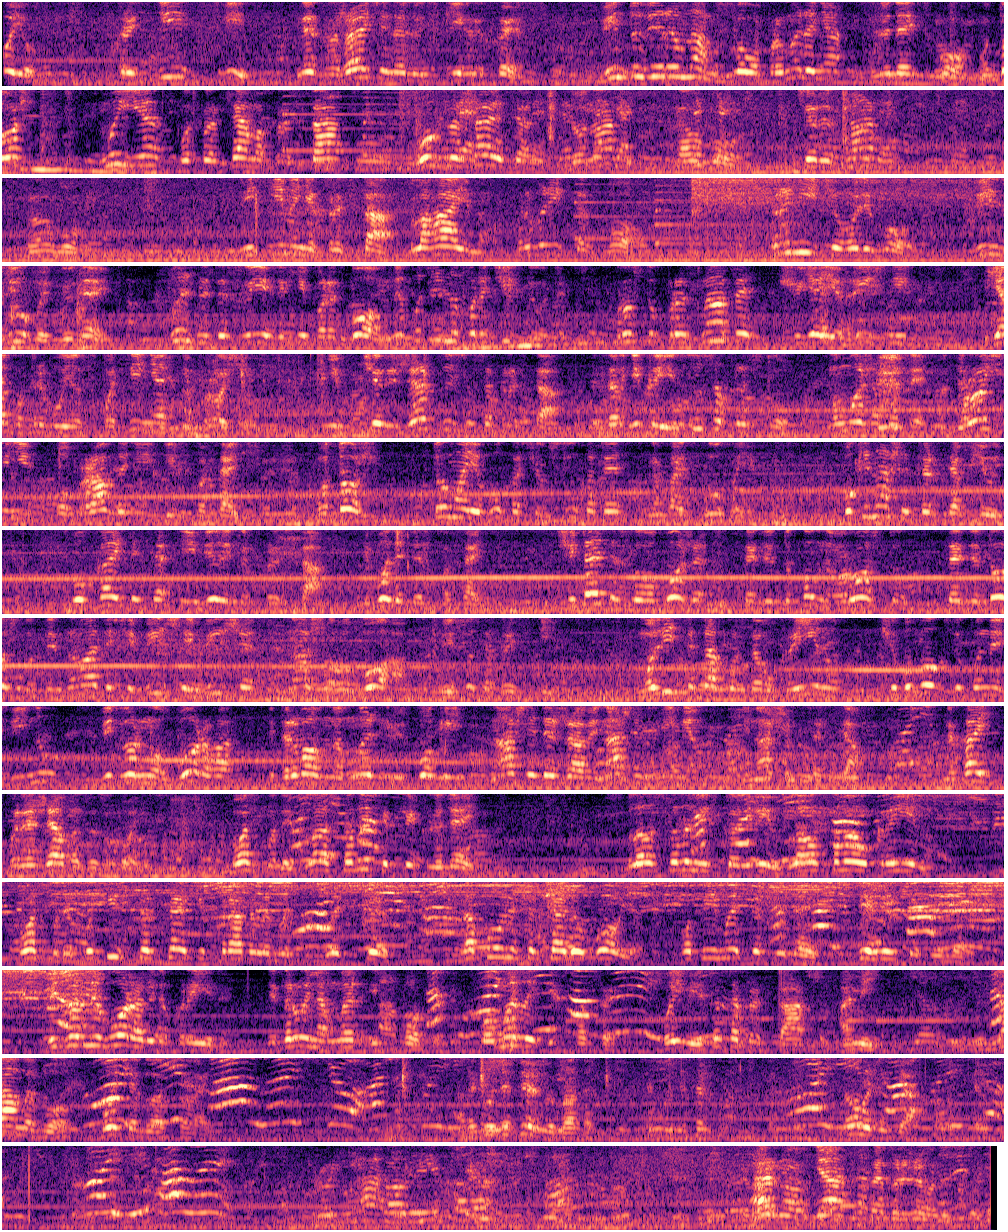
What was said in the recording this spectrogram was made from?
В Христі світ, незважаючи на людські гріхи. Він довірив нам слово примирення людей з Богом. Отож, ми є посланцями Христа. Бог звертається до нас, слава Богу, через нас, слава Богу. Від імені Христа благаємо, примиріться з Богом. Прийміть його любов. Він любить людей. Визнати свої гріхи перед Богом не потрібно перечислювати. Просто признати, що я є грішний, я потребую спасіння і прощення. І через жертву Ісуса Христа, завдяки Ісусу Христу, ми можемо бути прощені, оправдані і спасені. Отож, хто має вуха, щоб слухати, нехай слухає. Поки наші серця б'ються, покайтеся і вірите в Христа, і будете спасені. Читайте Слово Боже, це для духовного росту, це для того, щоб пізнавати ще більше і більше нашого Бога в Ісуса Христі. Моліться також за Україну, щоб Бог зупинив війну, відвернув ворога і дарував нам мир і спокій нашій державі, нашим сім'ям і нашим серцям. Нехай береже вас Господь. Господи, благослови цих всіх людей. Благослови місто Львів, благослови Україну. Господи, потіш серця, які втратили близьких, наповни серця любов'ю, опійми цих людей, зігрій цих людей. Відверни ворога від України і даруй нам мир і спокій. Помилуй і спаси. Во ім'я Ісуса Христа. Амінь. З нами Бог, будьте благословені. Це буде церкви, брате. Це буде церкви. Нове життя. Проїхали. Гарного дня, хай береже вас Господь.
